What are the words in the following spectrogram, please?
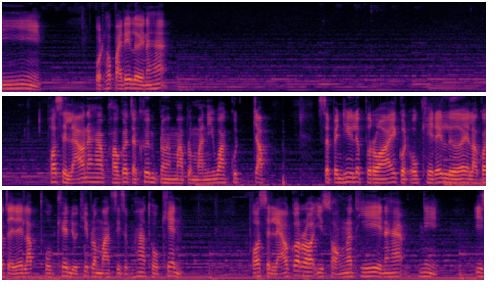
นี่ กดเข้าไปได้เลยนะฮะ พอเสร็จแล้วนะครับเขาก็จะขึ้นมาประมาณนี้ว่ากุดจับจะเป็นที่เรียบร้อยกดโอเคได้เลย เราก็จะได้รับโทเค็นอยู่ที่ประมาณ 45 โทเค็นพอเสร็จแล้วก็รออีก 2 นาทีนะฮะนี่อีก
